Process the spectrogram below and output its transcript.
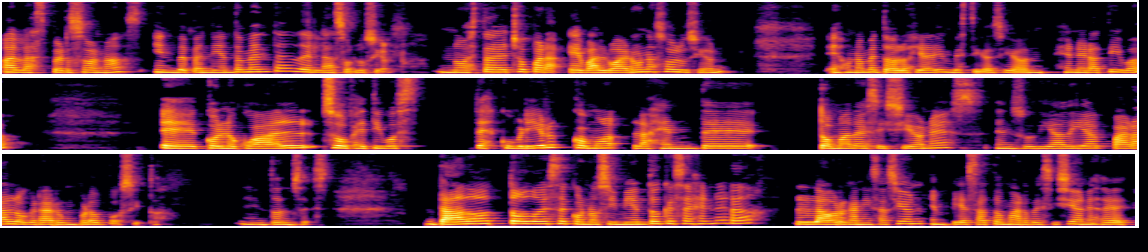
a las personas independientemente de la solución. No está hecho para evaluar una solución. Es una metodología de investigación generativa, eh, con lo cual su objetivo es descubrir cómo la gente toma decisiones en su día a día para lograr un propósito. Entonces, dado todo ese conocimiento que se genera, la organización empieza a tomar decisiones de,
